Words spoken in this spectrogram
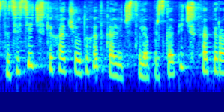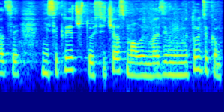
статистических отчетах, это количество лапароскопических операций. Не секрет, что сейчас малоинвазивным методикам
